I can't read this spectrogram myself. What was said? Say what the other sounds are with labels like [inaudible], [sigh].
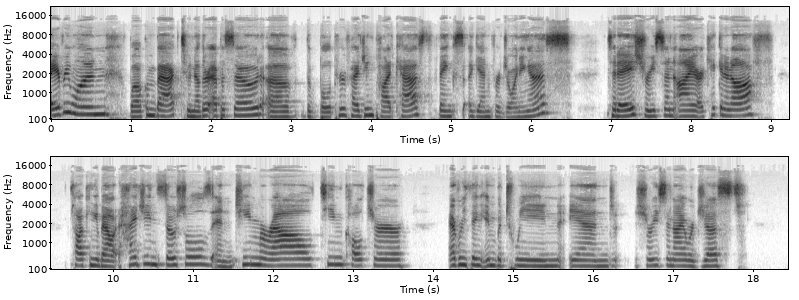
Hey everyone, welcome back to another episode of the Bulletproof Hygiene Podcast. Thanks again for joining us. Today, Sharisa and I are kicking it off talking about hygiene socials and team morale, team culture, everything in between. And Sharisa and I were just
